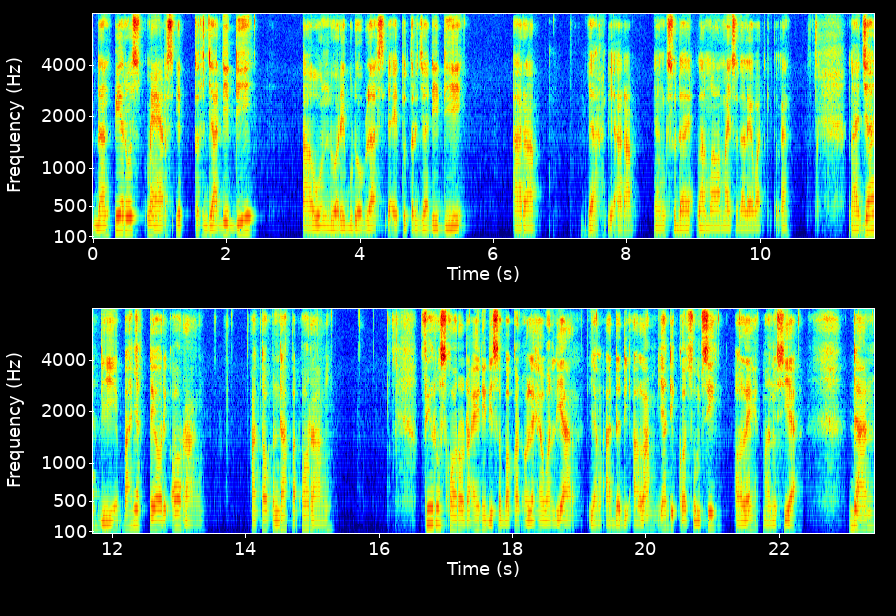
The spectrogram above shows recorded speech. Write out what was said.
dan virus MERS itu terjadi di tahun 2012 yaitu terjadi di Arab ya di Arab yang sudah lama-lama yang sudah lewat gitu kan. Nah, jadi banyak teori orang atau pendapat orang virus corona ini disebabkan oleh hewan liar yang ada di alam yang dikonsumsi oleh manusia. Dan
